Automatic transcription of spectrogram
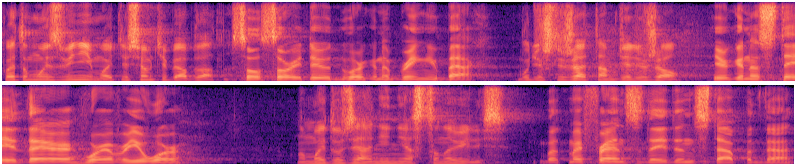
Поэтому извини, мы отнесем тебя обратно. So sorry, dude. We're gonna bring you back. Будешь лежать там, где лежал. You're gonna stay there wherever you were. Но мои друзья, они не остановились. But my friends, they didn't stop at that.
